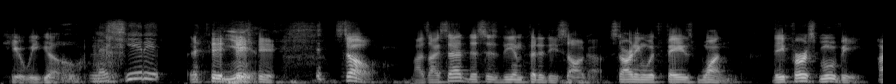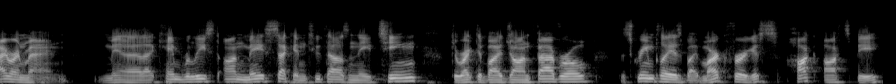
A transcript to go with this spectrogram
here we go. Let's get it. Yeah. so, as I said, this is the Infinity Saga, starting with Phase One. The first movie, Iron Man, uh, that came released on May 2nd, 2018, directed by Jon Favreau. The screenplay is by Mark Fergus, Hawk Ostby,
